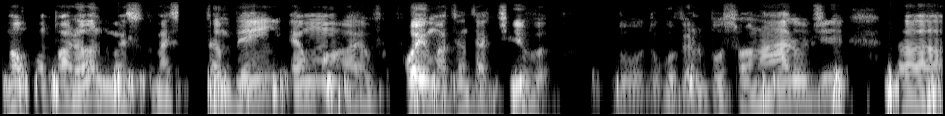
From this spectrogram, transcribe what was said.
mal comparando, mas, mas também é uma, foi uma tentativa do, do governo Bolsonaro de uh,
